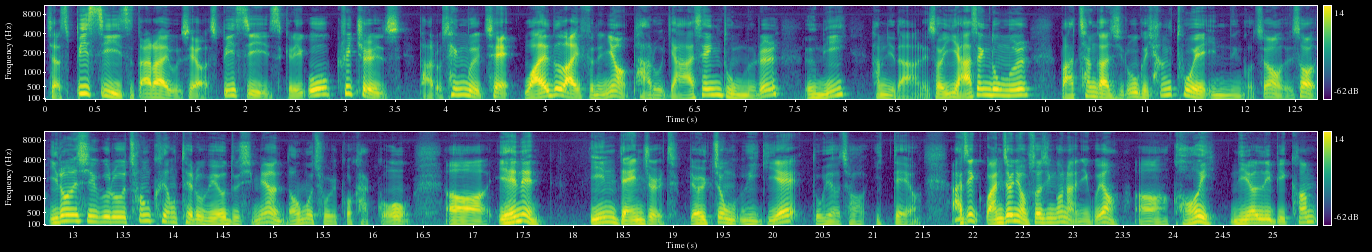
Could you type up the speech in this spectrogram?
자, species 따라해 보세요. species 그리고 creatures 바로 생물체, wildlife는요 바로 야생 동물을 의미합니다. 그래서 이 야생 동물 마찬가지로 그 향토에 있는 거죠. 그래서 이런 식으로 청크 형태로 외워두시면 너무 좋을 것 같고 어, 얘는 endangered 멸종 위기에 놓여져 있대요. 아직 완전히 없어진 건 아니고요. 어, 거의 nearly become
